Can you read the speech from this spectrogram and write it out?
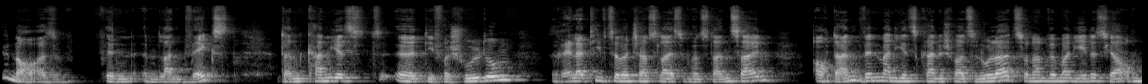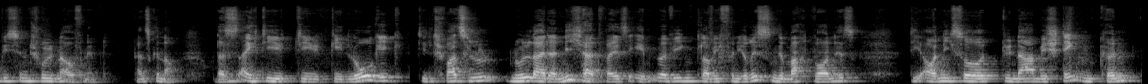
Genau, also wenn ein Land wächst, dann kann jetzt äh, die Verschuldung relativ zur Wirtschaftsleistung konstant sein. Auch dann, wenn man jetzt keine schwarze Null hat, sondern wenn man jedes Jahr auch ein bisschen Schulden aufnimmt. Ganz genau. Und das ist eigentlich die, die, die Logik, die die schwarze Null leider nicht hat, weil sie eben überwiegend, glaube ich, von Juristen gemacht worden ist, die auch nicht so dynamisch denken können.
